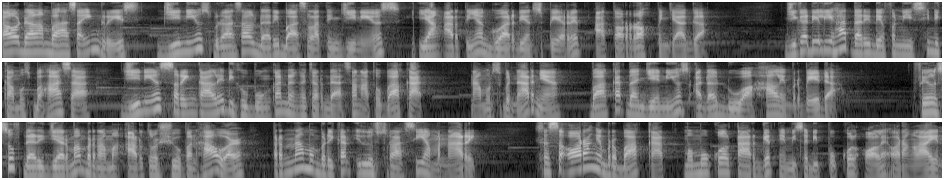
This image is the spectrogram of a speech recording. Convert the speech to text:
Kalau dalam bahasa Inggris, genius berasal dari bahasa Latin genius yang artinya guardian spirit atau roh penjaga. Jika dilihat dari definisi di kamus bahasa, genius sering kali dihubungkan dengan kecerdasan atau bakat. Namun sebenarnya, bakat dan genius adalah dua hal yang berbeda. Filsuf dari Jerman bernama Arthur Schopenhauer pernah memberikan ilustrasi yang menarik – Seseorang yang berbakat memukul target yang bisa dipukul oleh orang lain.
